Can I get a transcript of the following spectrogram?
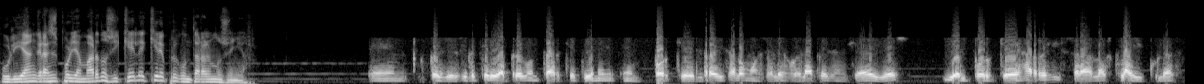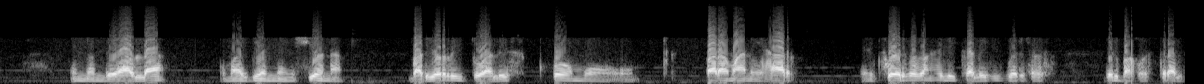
Julián, gracias por llamarnos. ¿Y qué le quiere preguntar al Monseñor? eh, pues yo sí le quería preguntar qué tiene, eh, por qué el rey Salomón se alejó de la presencia de Dios y el por qué deja registrar las clavículas en donde habla, o más bien menciona, varios rituales como para manejar eh, fuerzas angelicales y fuerzas del bajo astral.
